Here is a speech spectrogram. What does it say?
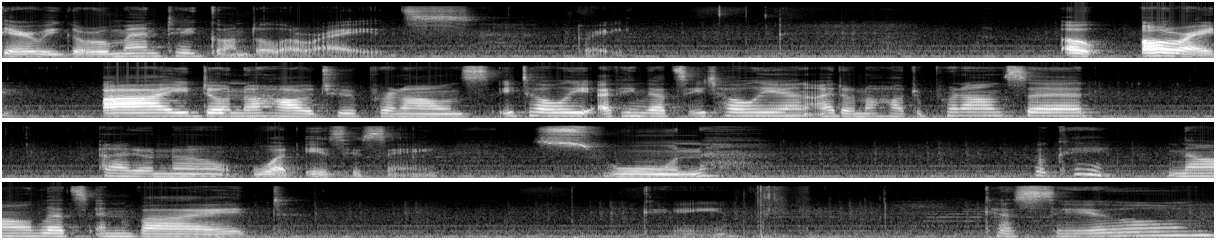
there we go romantic gondola rides. Great. Oh all right. I don't know how to pronounce Italy. I think that's Italian. I don't know how to pronounce it. And I don't know what is he saying. Swoon. Okay now let's invite Cassio.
